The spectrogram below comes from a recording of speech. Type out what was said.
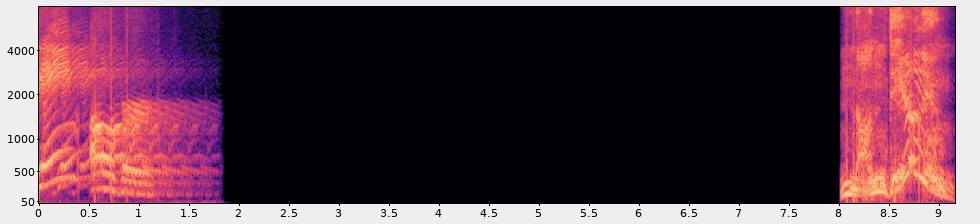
Game over. なんでやねん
